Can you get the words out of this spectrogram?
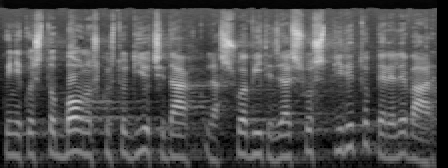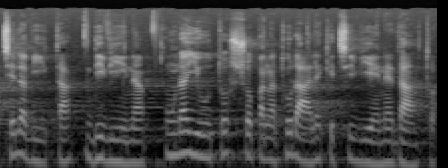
Quindi questo bonus, questo Dio ci dà la sua vita, ci il suo spirito per elevarci la vita divina, un aiuto soprannaturale che ci viene dato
